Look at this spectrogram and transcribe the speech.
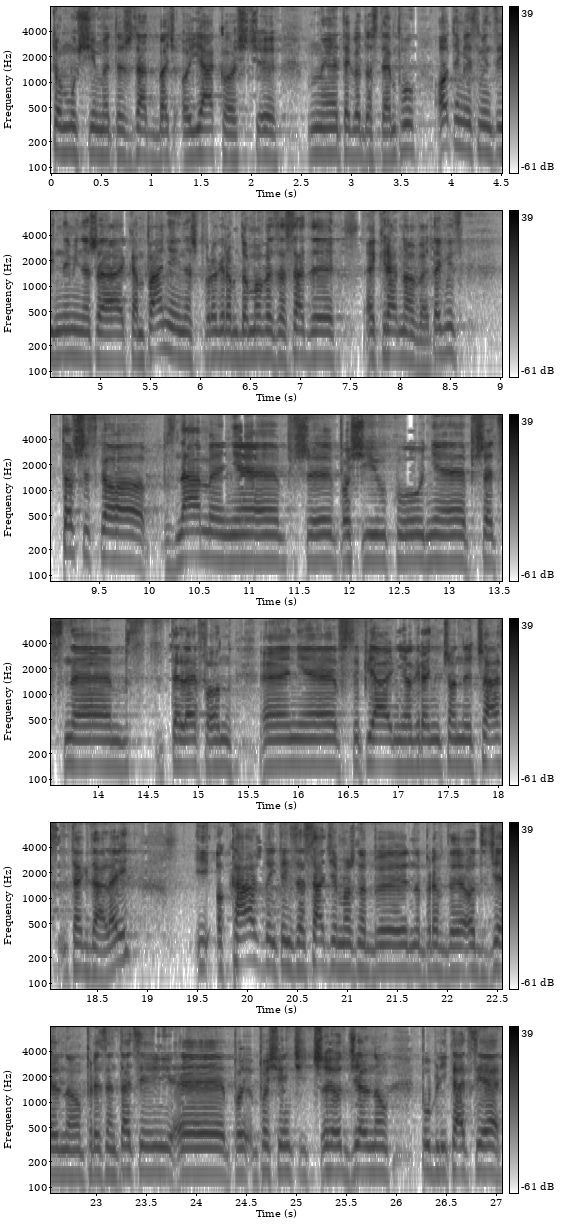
to musimy też zadbać o jakość e, tego dostępu. O tym jest między innymi nasza kampania i nasz program Domowe Zasady Ekranowe. Tak więc to wszystko znamy, nie przy posiłku, nie przed snem, telefon, nie w sypialni, ograniczony czas i tak dalej. I o każdej tej zasadzie można by naprawdę oddzielną prezentację e, po, poświęcić, czy oddzielną publikację.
